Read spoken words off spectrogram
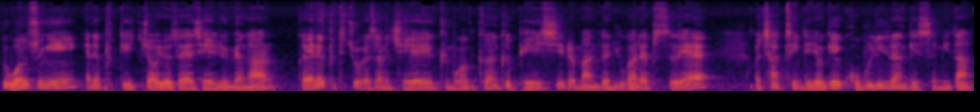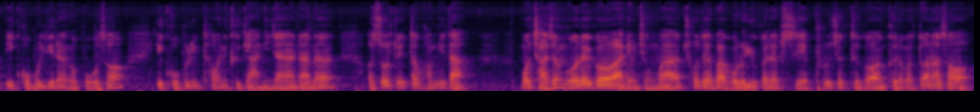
그 원숭이 NFT 있죠. 요새 제일 유명한 그 NFT 쪽에서는 제일 규모가 큰 그 베이시를 만든 유가랩스의 차트인데 여기에 고블린이라는 게 있습니다. 이 고블린이라는 거 보고서 이 고블린 타운이 그게 아니냐라는 썰도 있다고 합니다. 뭐 자전거래거 아니면 정말 초대박으로 유가랩스의 프로젝트건 그런 걸 떠나서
